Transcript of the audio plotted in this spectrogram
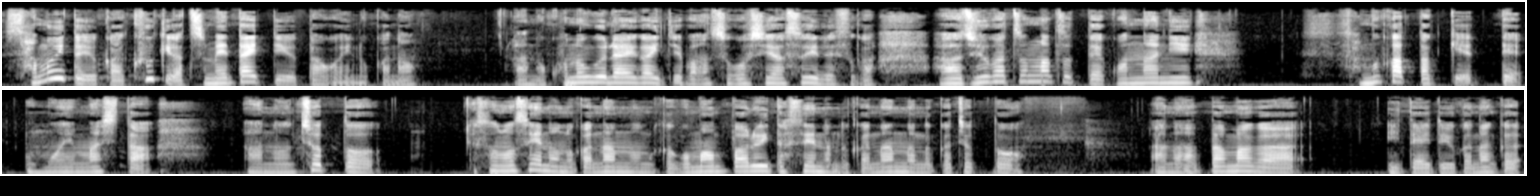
寒いというか空気が冷たいって言った方がいいのかな。あの、このぐらいが一番過ごしやすいですが、ああ、10月末ってこんなに寒かったっけって思いました。あの、ちょっと、そのせいなのか何なのか、5万歩歩いたせいなのか何なのか、ちょっと、あの、頭が痛いというか、なんか、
